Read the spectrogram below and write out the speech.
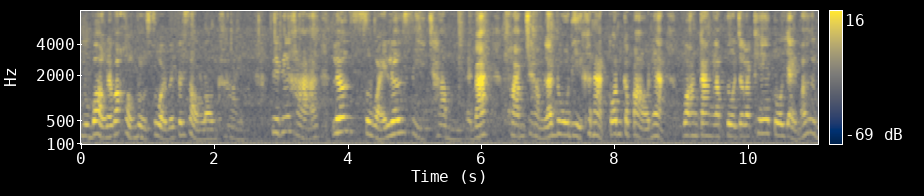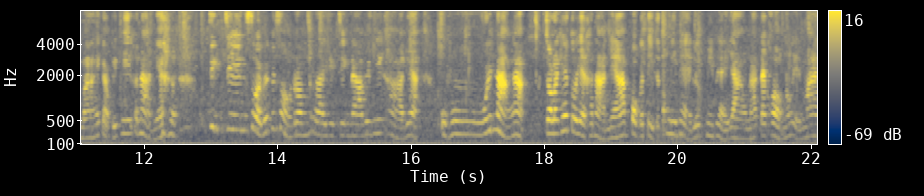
หนูบอกเลยว่าของหนูสวยไม่เป็นสองรองใครพี่พี่ขาเรื่องสวยเรื่องสีฉ่ำเห็นปะความฉ่ำแล้วดูดีขนาดก้นกระเป๋าเนี่ย วางกลางลำตัวจระเข้ตัวใหญ่มหึมาให้กับพี่พี่ขนาดเนี้ย จริง ๆ สวยไม่เป็นสองรองใครจริง ๆ นะพี่พี่ๆขาเนี่ยโอ้โหหนังอะจระเข้ตัวใหญ่ขนาดเนี้ย ปกติจะต้องมีแผลลึกมีแผลยาวนะ แต่ของน้องเอ๋ไม่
